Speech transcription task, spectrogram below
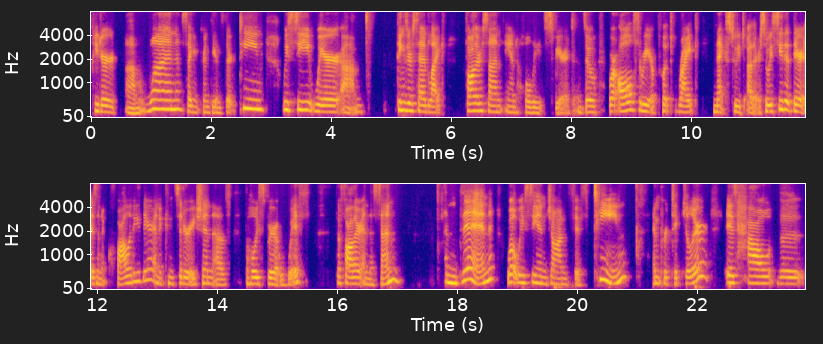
Peter um, 1, 2 Corinthians 13, we see where um, things are said like Father, Son, and Holy Spirit. And so where all three are put right next to each other. So we see that there is an equality there and a consideration of the Holy Spirit with the Father and the Son. And then what we see in John 15 in particular is how the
